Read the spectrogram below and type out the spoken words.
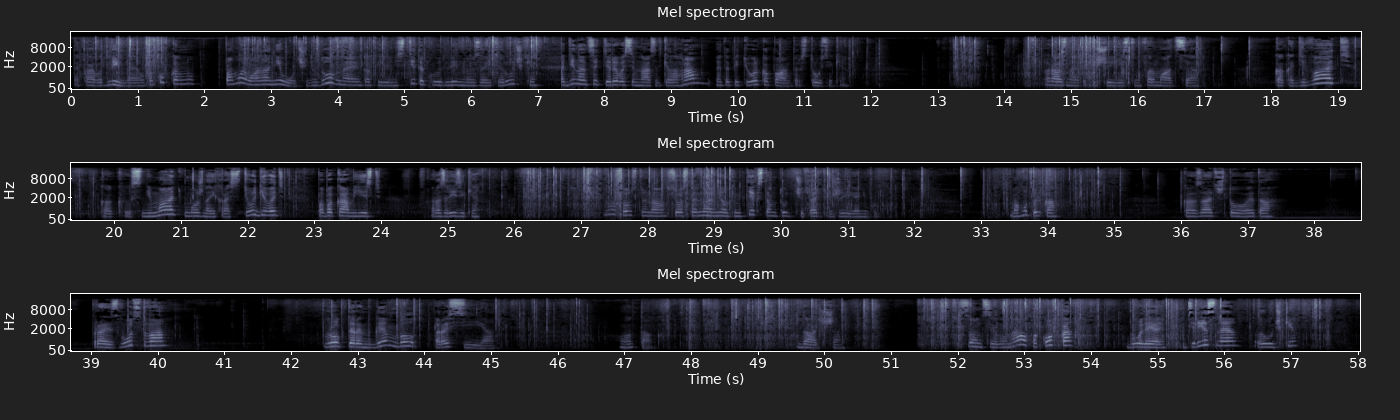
Такая вот длинная упаковка. Ну, по-моему, она не очень удобная. Как ее нести такую длинную за эти ручки. 11-18 килограмм. Это пятерка памперс, трусики. Разная тут еще есть информация. Как одевать, как снимать. Можно их расстегивать. По бокам есть разрезики. Ну, собственно, все остальное мелким текстом тут читать уже я не буду. Могу только сказать, что это производство Procter Gamble Россия. Вот так. Дальше. Солнце и луна. Упаковка более интересная. Ручки.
